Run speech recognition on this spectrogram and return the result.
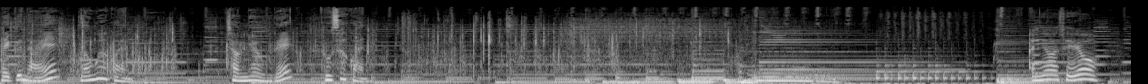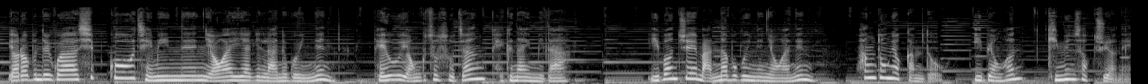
백은하의 영화관, 정여울의 도서관. 안녕하세요. 여러분들과 쉽고 재미있는 영화 이야기를 나누고 있는 배우 연구소 소장 백은하입니다. 이번 주에 만나보고 있는 영화는 황동혁 감독, 이병헌, 김윤석 주연의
